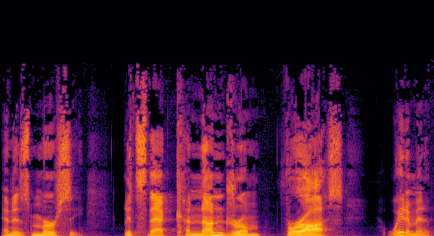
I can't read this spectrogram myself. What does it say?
and his mercy. It's that conundrum for us. Wait a minute.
